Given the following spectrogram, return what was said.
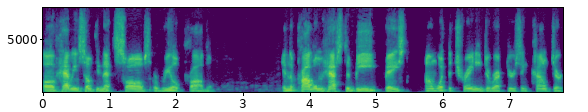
of having something that solves a real problem. And the problem has to be based on what the training directors encounter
